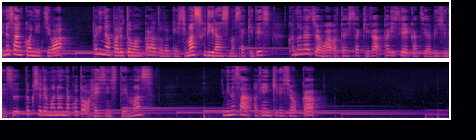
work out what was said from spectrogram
皆さんこんにちは。パリのアパルトマンからお届けします。フリーランスのさきです。このラジオは私さきがパリ生活やビジネス読書で学んだことを配信しています。皆さんお元気でしょうか、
